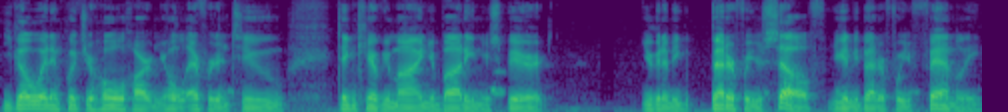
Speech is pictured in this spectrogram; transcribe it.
you go in and put your whole heart and your whole effort into taking care of your mind, your body, and your spirit, you're going to be better for yourself. You're going to be better for your family,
